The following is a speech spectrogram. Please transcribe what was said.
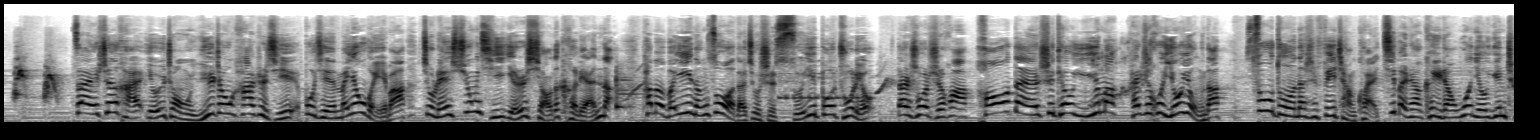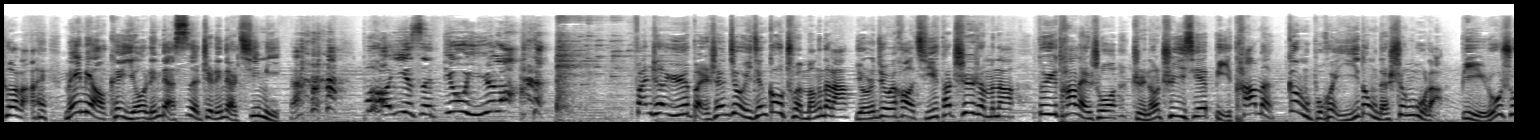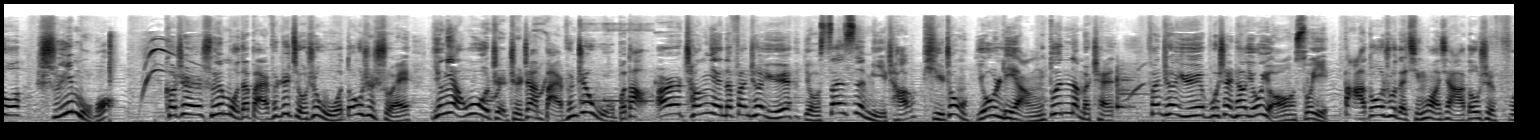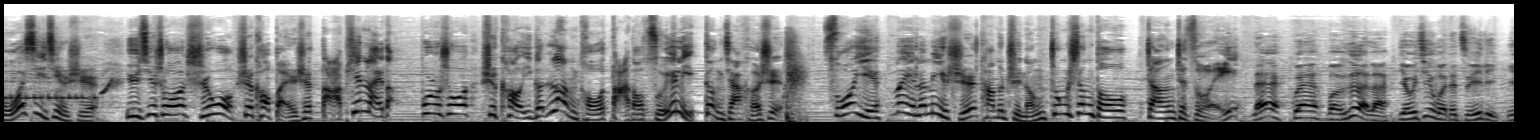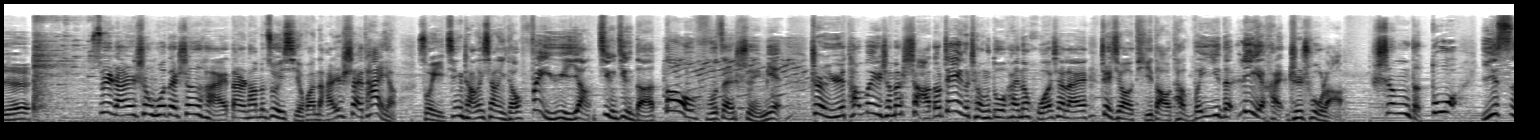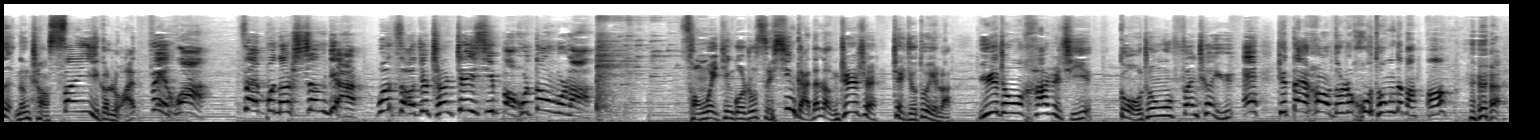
在深海有一种鱼中哈士奇，不仅没有尾巴，就连胸鳍也是小的可怜的。它们唯一能做的就是随波逐流。但说实话，好歹是条鱼吗？还是会游泳的，速度那是非常快，基本上可以让蜗牛晕车了。哎，每秒可以游零点四至零点七米。不好意思，丢鱼了。翻车鱼本身就已经够蠢萌的啦，有人就会好奇它吃什么呢？对于它来说，只能吃一些比它们更不会移动的生物了，比如说水母。可是水母的百分之九十五都是水，营养物质只占百分之五不到。而成年的翻车鱼有三四米长，体重有两吨那么沉。翻车鱼不擅长游泳，所以大多数的情况下都是佛系进食。与其说食物是靠本事打拼来的。不如说是靠一个浪头打到嘴里更加合适，所以为了觅食，它们只能终生都张着嘴。来，乖，我饿了，游进我的嘴里。耶！虽然生活在深海，但是它们最喜欢的还是晒太阳，所以经常像一条废鱼一样静静地倒伏在水面。至于它为什么傻到这个程度还能活下来，这就要提到它唯一的厉害之处了：生得多，一次能产三亿个卵。废话。不能生点儿，我早就成珍稀保护动物了。从未听过如此性感的冷知识，这就对了。鱼中哈士奇，狗中翻车鱼，哎，这代号都是互通的吗？啊！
